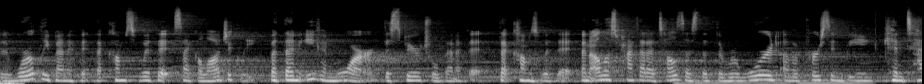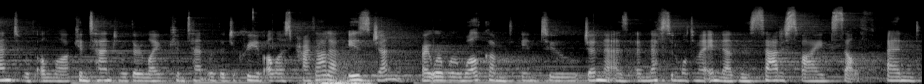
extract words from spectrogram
the worldly benefit that comes with it psychologically, but then even more the spiritual benefit that comes with it. And Allah subhanahu wa ta'ala tells us that the reward of a person being content with Allah, content with their life, content with the decree of Allah subhanahu wa ta'ala is Jannah, right? Where we're welcomed into Jannah as a nafs al mutma'inna, the satisfied self. And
